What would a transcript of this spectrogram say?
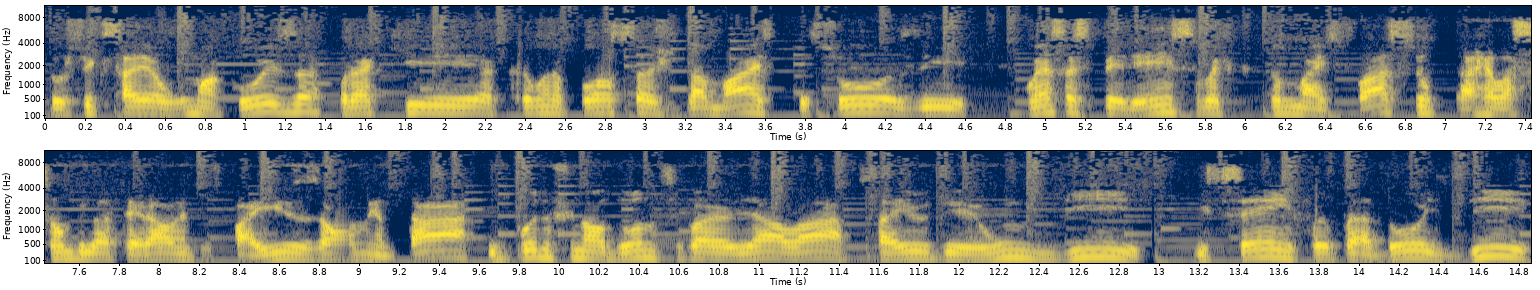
torcer que saia alguma coisa para que a Câmara possa ajudar mais pessoas e com essa experiência vai ficando mais fácil a relação bilateral entre os países aumentar. E depois no final do ano você vai olhar lá, saiu de 1 bi e 100, foi para 2 bi.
